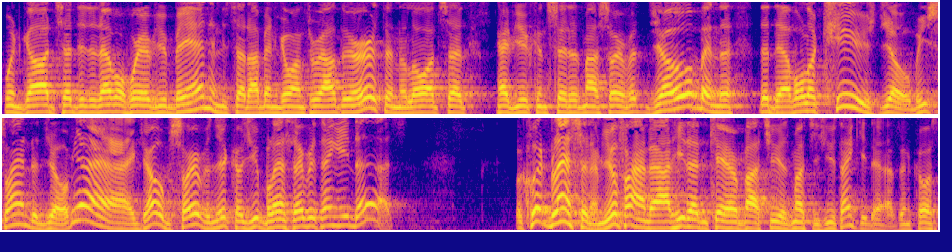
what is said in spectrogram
when God said to the devil, Where have you been? And he said, I've been going throughout the earth. And the Lord said, Have you considered my servant Job? And the, the devil accused Job. He slandered Job. Yeah, Job's serving you because you bless everything he does. But quit blessing him. You'll find out he doesn't care about you as much as you think he does. And of course,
